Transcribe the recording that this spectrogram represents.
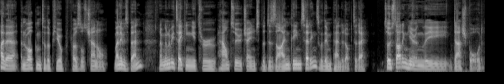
Hi there, and welcome to the Pure Proposals channel. My name is Ben, and I'm going to be taking you through how to change the design theme settings within PandaDoc today. So starting here in the dashboard,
